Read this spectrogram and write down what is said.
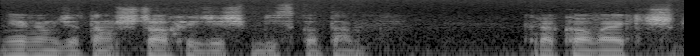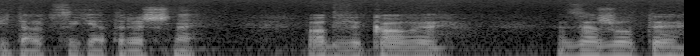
Nie wiem gdzie tam Szczochy, gdzieś blisko tam Krakowa, jakiś szpital psychiatryczny odwykowy. Zarzuty.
